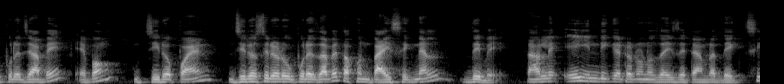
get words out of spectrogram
উপরে যাবে এবং জিরো পয়েন্ট জিরো জিরোর উপরে যাবে, তখন বাই সিগন্যাল দিবে। তাহলে এই ইন্ডিকেটর অনুযায়ী যেটা আমরা দেখছি,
